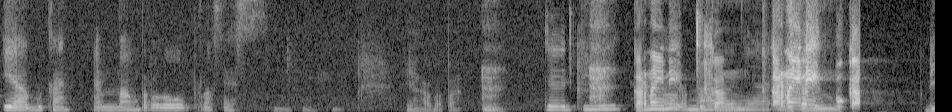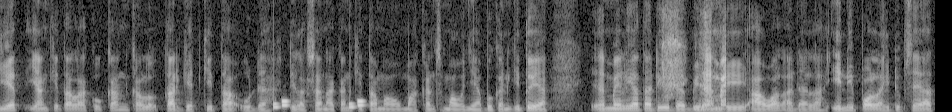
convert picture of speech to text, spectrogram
iya bukan emang perlu proses Ya nggak apa-apa. jadi Karena ini bukan Karena Bukan- ini bukan diet yang kita lakukan kalau target kita udah dilaksanakan kita mau makan semaunya bukan gitu ya Melia tadi udah bilang di awal adalah ini pola hidup sehat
